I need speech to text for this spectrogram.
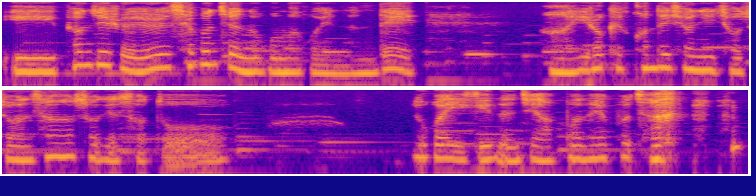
이 편지를 세 번째 녹음하고 있는데, 아, 이렇게 컨디션이 저조한 상황 속에서도 누가 이기는지 한번 해보자.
